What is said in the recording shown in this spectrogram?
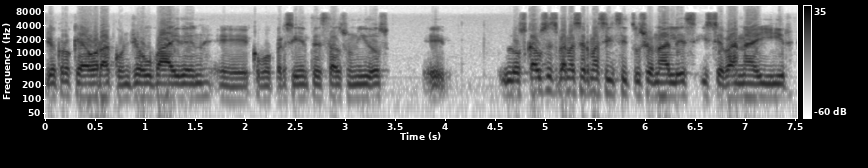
Yo creo que ahora con Joe Biden como presidente de Estados Unidos, los cauces van a ser más institucionales y se van a ir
